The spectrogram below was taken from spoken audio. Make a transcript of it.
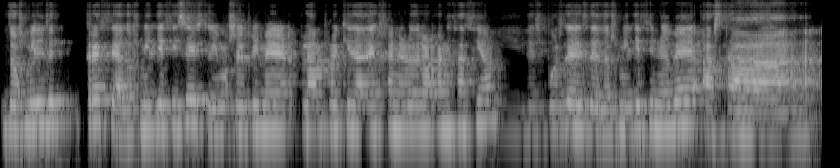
2013 a 2016 tuvimos el primer plan pro equidad de género de la organización y después desde 2019 hasta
